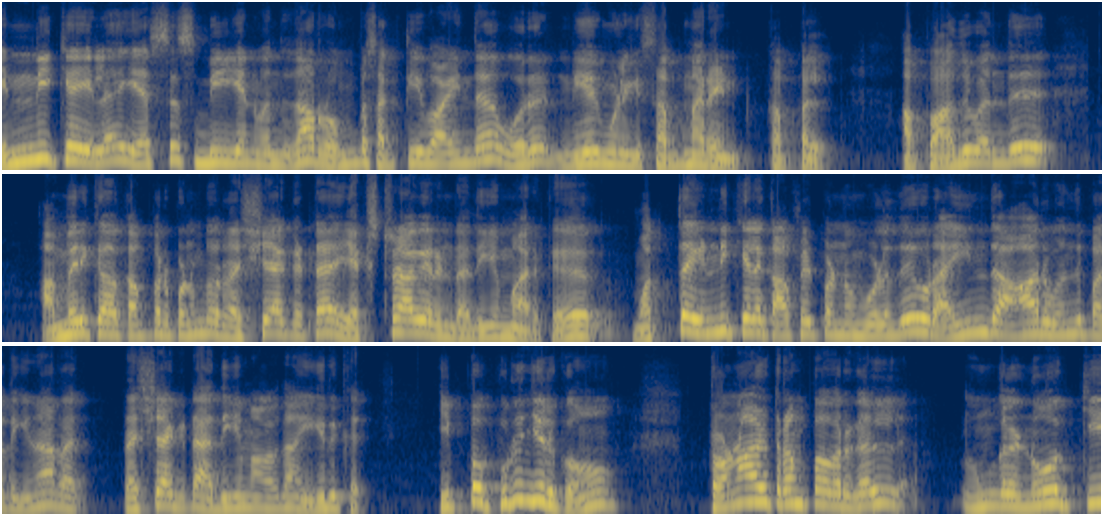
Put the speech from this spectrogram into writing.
எண்ணிக்கையில் எஸ்எஸ்பிஎன் வந்து தான் ரொம்ப சக்தி வாய்ந்த ஒரு நீர்மூழ்கி சப்மரைன் கப்பல். அப்போ அது வந்து அமெரிக்காவை கம்பேர் பண்ணும்போது ரஷ்யா கிட்ட எக்ஸ்ட்ராவே ரெண்டு அதிகமாக இருக்குது மொத்த எண்ணிக்கையில் கால்குலேட் பண்ணும் பொழுது ஒரு ஐந்து ஆறு வந்து பார்த்திங்கன்னா ர- ரஷ்யா கிட்ட அதிகமாக தான் இருக்குது இப்போ புரிஞ்சிருக்கும் டொனால்ட் ட்ரம்ப் அவர்கள் உங்களை நோக்கி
